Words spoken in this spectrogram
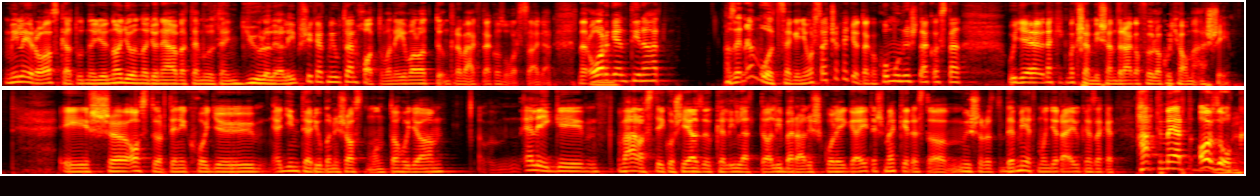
Mileiről azt kell tudni, hogy nagyon-nagyon elvetemülten gyűlöli a lipsiket, miután 60 év alatt tönkrevágták az országát. Mert Argentinát azért nem volt szegény ország, csak egy jöttek a kommunisták, aztán ugye nekik meg semmi sem drága, főleg, hogyha a másé. És az történik, hogy egy interjúban is azt mondta, hogy a, eléggé választékos jelzőkkel illette a liberális kollégáit, és megkérdezte a műsorot, de miért mondja rájuk ezeket? Hát mert azok!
